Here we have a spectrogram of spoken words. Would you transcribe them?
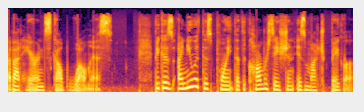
about hair and scalp wellness. Because I knew at this point that the conversation is much bigger.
